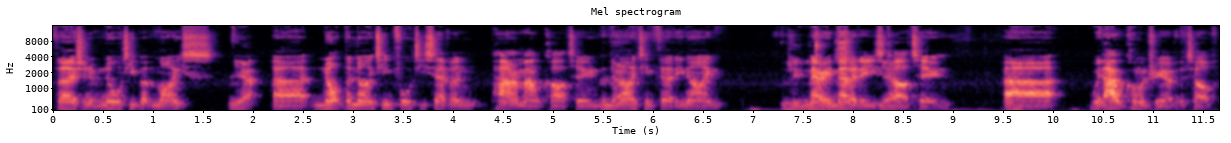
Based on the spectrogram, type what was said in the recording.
version of Naughty but Mice, Yeah, uh, not the 1947 Paramount cartoon, but the 1939 Looney Merry Tunes. Melodies Yeah. cartoon uh, without commentary over the top,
